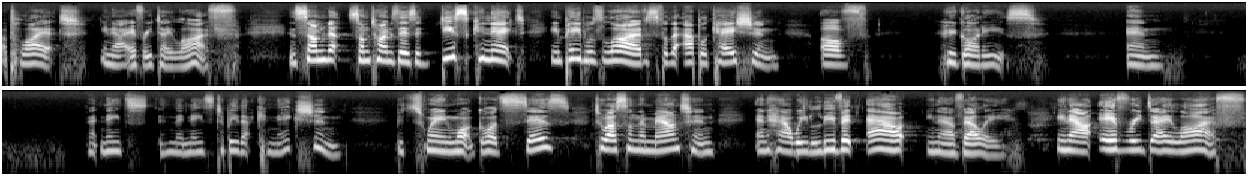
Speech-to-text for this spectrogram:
apply it in our everyday life. And some, sometimes there's a disconnect in people's lives for the application of who God is. And that needs and there needs to be that connection between what God says to us on the mountain and how we live it out in our valley, in our everyday life.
